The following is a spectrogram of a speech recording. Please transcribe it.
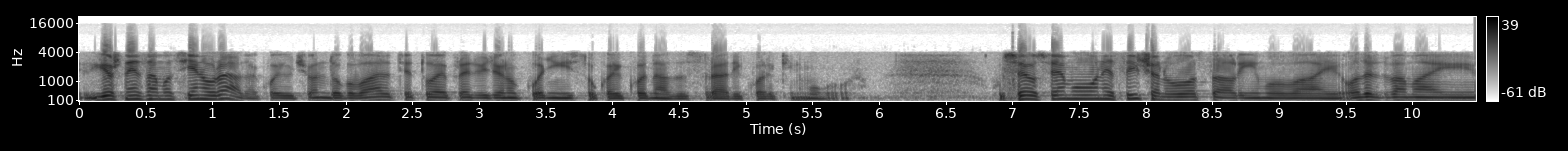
još ne znamo cijenu rada koju će oni dogovarati, to je predviđeno kod njih isto koji kod nas da se radi kolektivnim ugovorom sve u svemu on je sličan u ostalim ovaj, odredbama i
